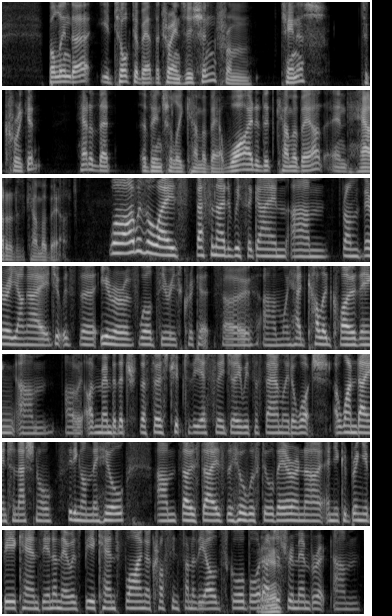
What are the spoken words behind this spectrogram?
Belinda, you talked about the transition from tennis to cricket. How did that eventually come about? Why did it come about, and how did it come about? Well, I was always fascinated with the game um, from a very young age. It was the era of World Series cricket, so um, we had coloured clothing. Um, I, I, remember the, tr- the, first trip to the SCG with the family to watch a one-day international sitting on the hill. Um, those days, the hill was still there, and uh, and you could bring your beer cans in, and there was beer cans flying across in front of the old scoreboard. Yeah. I just remember it um,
